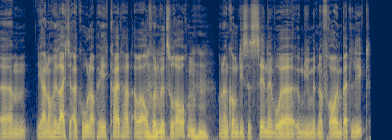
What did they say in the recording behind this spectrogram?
ähm, ja, noch eine leichte Alkoholabhängigkeit hat, aber aufhören Mhm. will zu rauchen. Mhm. Und dann kommt diese Szene, wo er irgendwie mit einer Frau im Bett liegt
